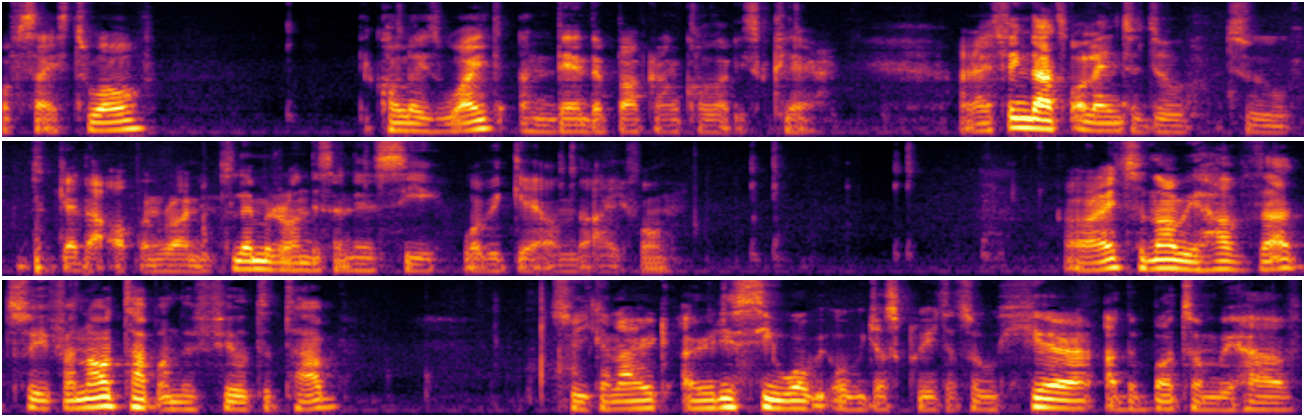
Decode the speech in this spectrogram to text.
of size 12. The color is white and then the background color is clear. And I think that's all I need to do to, to get that up and running. So let me run this and then see what we get on the iPhone. Alright, so now we have that. So if I now tap on the filter tab, so you can already see what we, what we just created so here at the bottom we have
